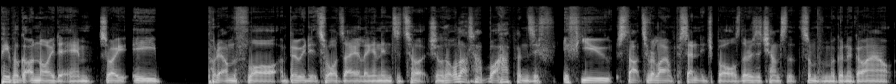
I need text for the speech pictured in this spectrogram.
people got annoyed at him, so he, he put it on the floor and booted it towards Ayling and into touch. And I thought, well, that's what happens if if you start to rely on percentage balls. There is a chance that some of them are going to go out.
